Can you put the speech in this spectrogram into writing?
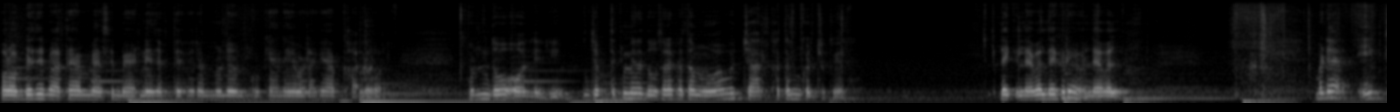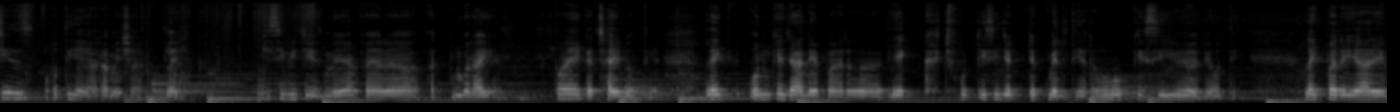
और ऑब्वियसली बात है हम ऐसे बैठ नहीं सकते, फिर उन्होंने उनको कहने ही पड़ा कि आप खा लो और। उन्होंने दो और ले ली जब तक मेरा दूसरा ख़त्म हुआ, वो चार ख़त्म कर चुके थे। लाइक लेवल देख रहे हो? लेवल बट यार, एक चीज़ होती है यार हमेशा। लाइक किसी भी चीज़ में अगर बुराई है तो एक अच्छाई भी होती है। लाइक उनके जाने पर एक छोटी सी जो टिप मिलती है ना, वो किसी भी नहीं होती। लाइक पर यार एक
